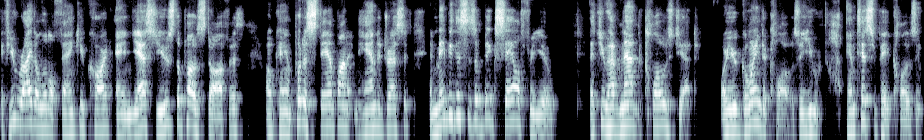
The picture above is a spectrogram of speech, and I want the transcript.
if you write a little thank you card and yes, use the post office, okay, and put a stamp on it and hand address it, and maybe this is a big sale for you that you have not closed yet or you're going to close or you anticipate closing,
